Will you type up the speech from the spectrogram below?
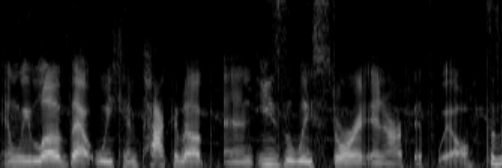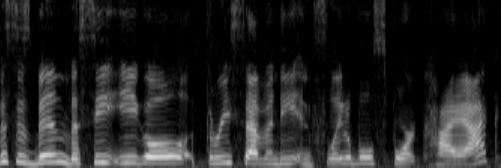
and we love that we can pack it up and easily store it in our fifth wheel. So this has been the Sea Eagle 370 Inflatable Sport Kayak.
